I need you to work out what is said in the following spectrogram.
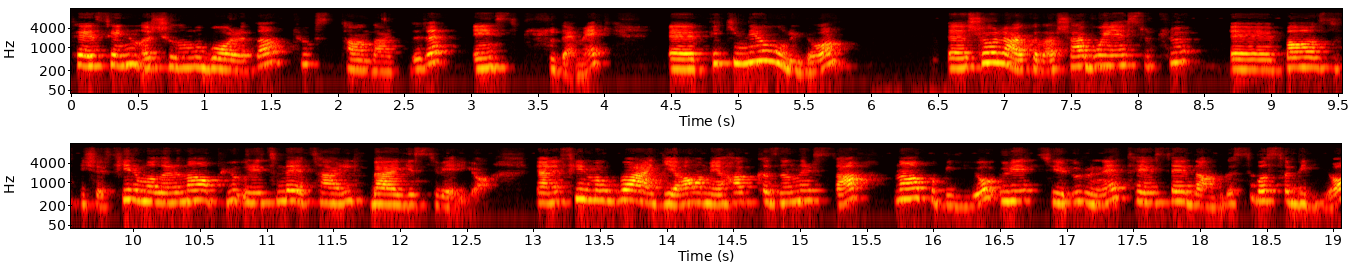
TSE'nin açılımı bu arada Türk Standartları Enstitüsü demek. E, peki ne oluyor? E, şöyle arkadaşlar bu enstitü e, bazı işte firmaları ne yapıyor? Üretimde yeterlilik belgesi veriyor. Yani firma bu belgeyi almaya hak kazanırsa ne yapabiliyor? Ürettiği ürüne TS damgası basabiliyor.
